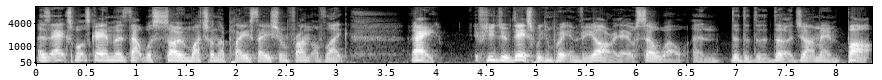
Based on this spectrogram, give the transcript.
as Xbox gamers. That was so much on the PlayStation front of like, hey, if you do this, we can put it in VR and it'll sell well, and da da da da. Do you know what I mean? But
